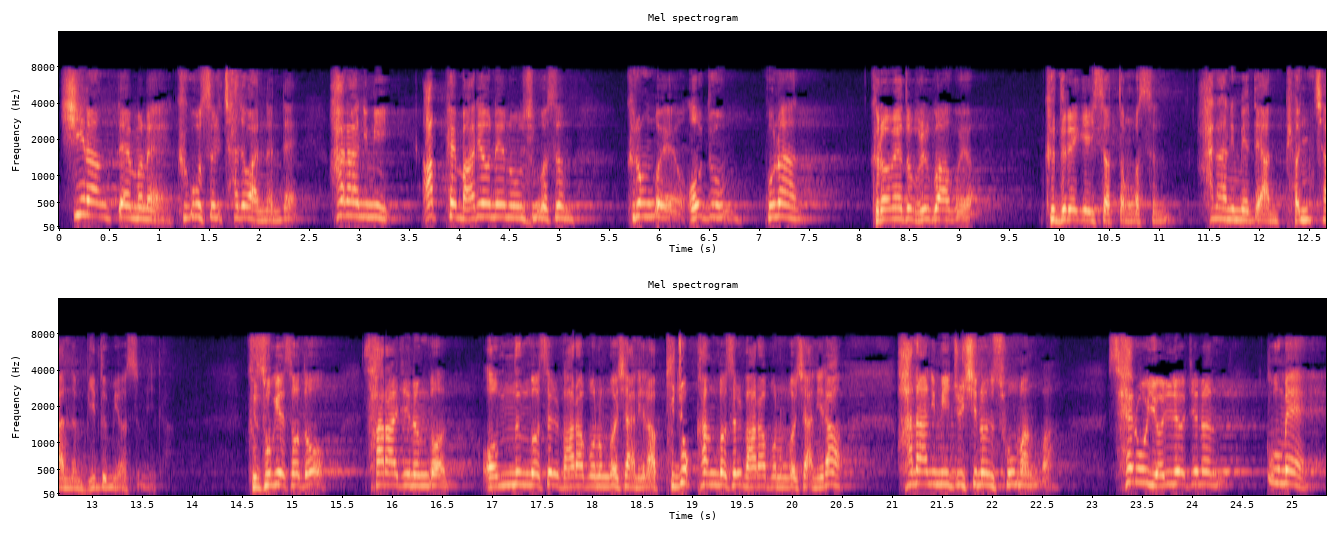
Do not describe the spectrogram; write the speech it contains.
신앙 때문에 그곳을 찾아왔는데 하나님이 앞에 마련해 놓으신 것은 그런 거예요. 어둠, 고난. 그럼에도 불구하고요. 그들에게 있었던 것은 하나님에 대한 변치 않는 믿음이었습니다. 그 속에서도 사라지는 것, 없는 것을 바라보는 것이 아니라 부족한 것을 바라보는 것이 아니라 하나님이 주시는 소망과 새로 열려지는 꿈에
